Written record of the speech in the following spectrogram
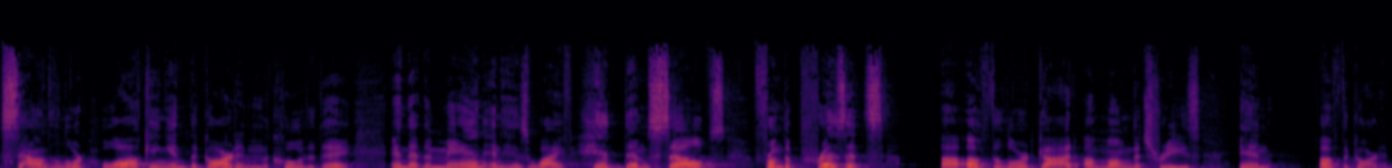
sound of the Lord walking in the garden in the cool of the day, and that the man and his wife hid themselves from the presence uh, of the Lord God among the trees in of the garden.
